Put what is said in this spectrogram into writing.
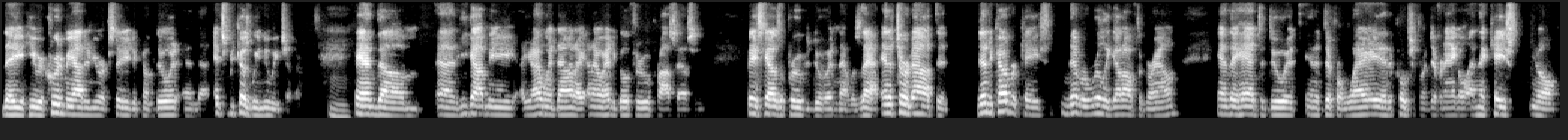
they he recruited me out of New York City to come do it, and uh, it's because we knew each other, mm. and um, and he got me. I went down, I, and I had to go through a process, and basically I was approved to do it, and that was that. And it turned out that the undercover case never really got off the ground, and they had to do it in a different way. They had to approach it from a different angle, and the case, you know,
